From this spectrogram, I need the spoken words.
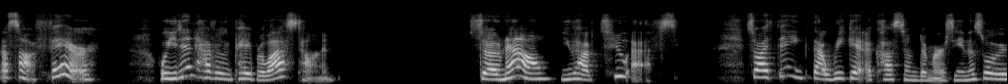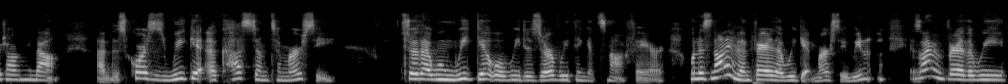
that's not fair. Well, you didn't have your paper last time. So now you have two F's. So I think that we get accustomed to mercy. And this is what we were talking about at this course is we get accustomed to mercy. So that when we get what we deserve, we think it's not fair. When it's not even fair that we get mercy. We don't, it's not even fair that we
